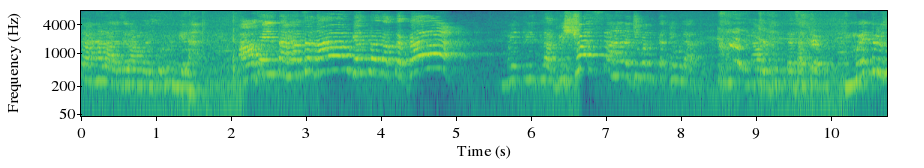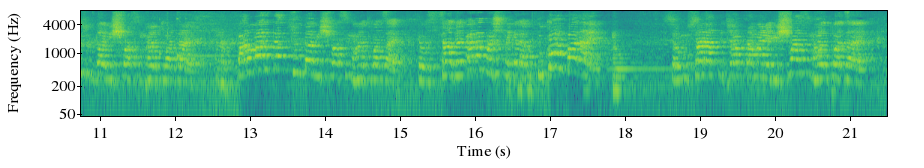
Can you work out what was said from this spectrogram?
तानाला आज रामल करून गेला. आजही तानाचं नाव घेतलं जात का? मैत्रीतला विश्वास तानाला जिवंत ठेवला. नाव घेतलं जात. मैत्री सुद्धा विश्वास महत्त्वाचा आहे. आणि परमार्थात सुद्धा विश्वास महत्त्वाचा आहे. तेव्हा साधकानं प्रश्न केला तुका पार आहे? संसारात ज्याप्रमाणे विश्वास महत्त्वाचा आहे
